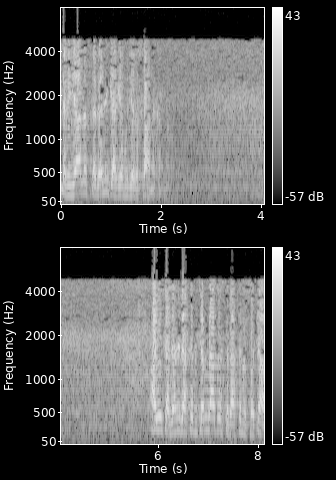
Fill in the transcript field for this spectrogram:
لیکن یا اللہ اس کا دینی کہ آگے مجھے رسوا نہ کرنا۔ آگے کا جانی راستے میں چل رہا تو اس راستے میں سوچا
